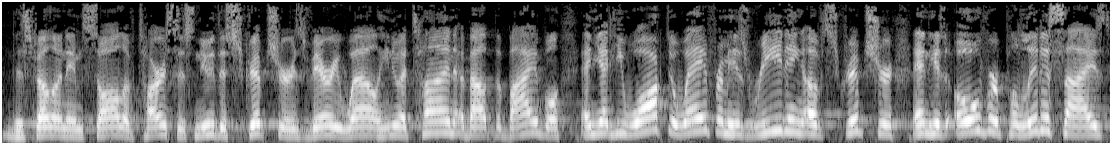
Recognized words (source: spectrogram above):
This fellow named Saul of Tarsus knew the scriptures very well. He knew a ton about the Bible, and yet he walked away from his reading of scripture and his over politicized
